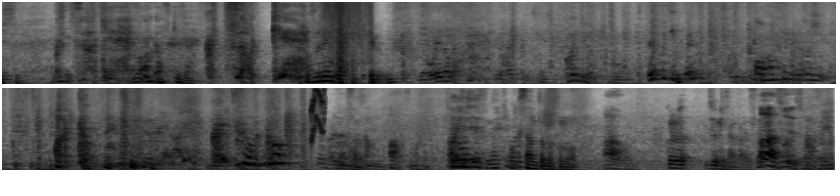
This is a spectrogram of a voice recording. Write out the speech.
いっす。靴開け。赤好きじゃん。靴開け。カズレーザーさん来てる？あ、いいですね。奥さんとのその。あこれはズーミンさんからですか。あ、そうです、そうです。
